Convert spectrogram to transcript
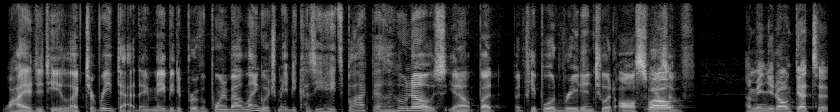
why did he like to read that? And maybe to prove a point about language. Maybe because he hates black. people. Who knows? You know. But but people would read into it all sorts Well, of. I mean, you don't get to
